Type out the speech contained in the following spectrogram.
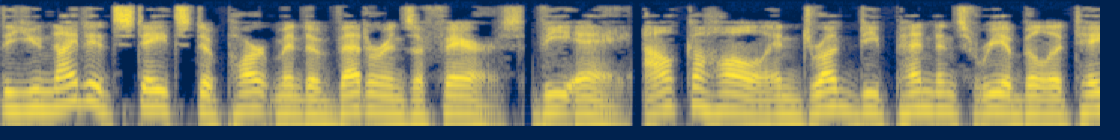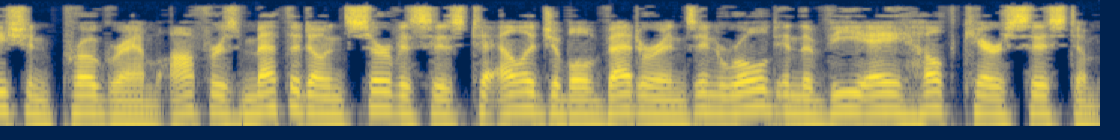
The United States Department of Veterans Affairs VA Alcohol and Drug Dependence Rehabilitation Program offers methadone services to eligible veterans enrolled in the VA healthcare system.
